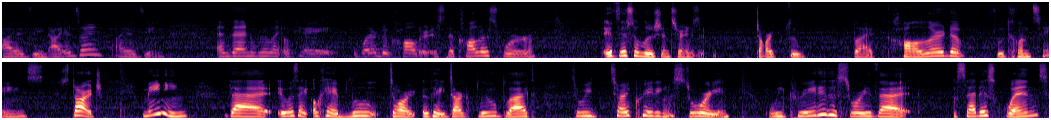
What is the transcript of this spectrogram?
iodine, iodine, iodine. And then we're like, okay, what are the colors? The colors were, if the solution turns dark blue, black color, the food contains starch, meaning that it was like, okay, blue, dark, okay, dark blue, black. So we started creating a story. We created a story that Sadis went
